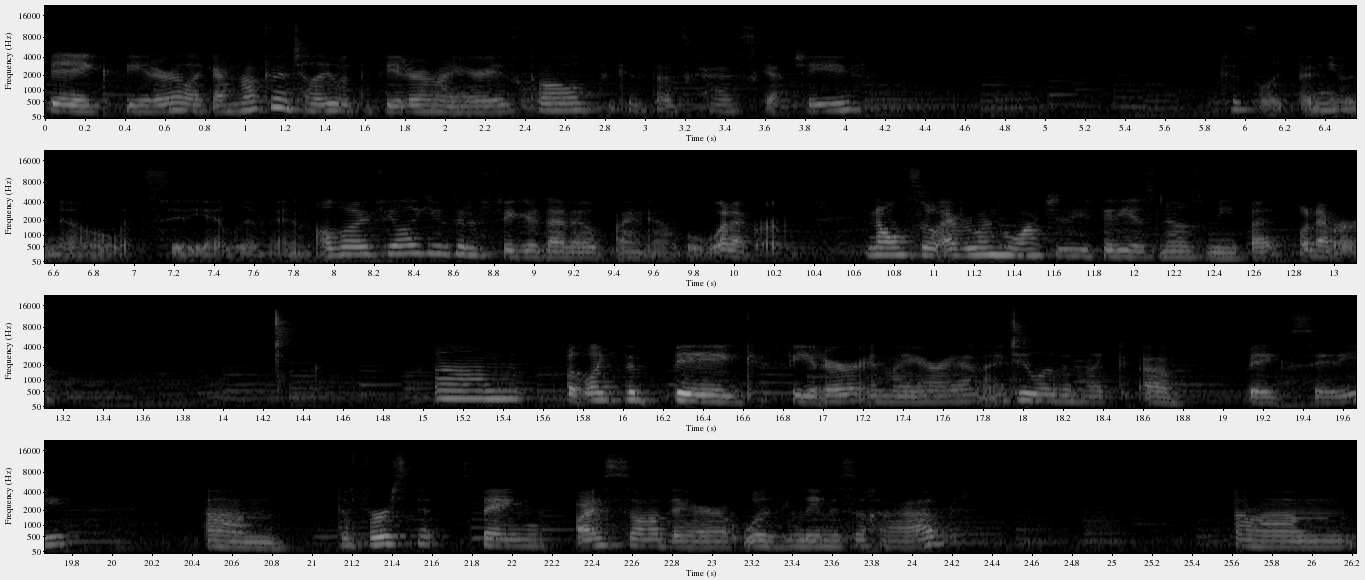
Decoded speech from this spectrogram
big theater. Like, I'm not going to tell you what the theater in my area is called because that's kind of sketchy because like then you would know what city I live in. Although I feel like you could have figured that out by now, but whatever. And also everyone who watches these videos knows me, but whatever. Um, but like the big theater in my area, and I do live in like a big city, um, the first th thing I saw there was Les Miserables. Um,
